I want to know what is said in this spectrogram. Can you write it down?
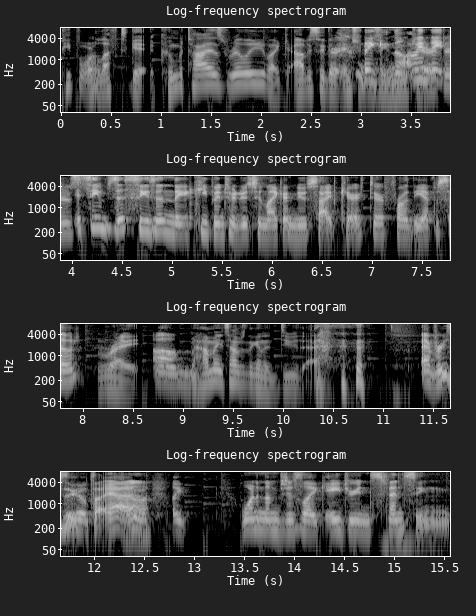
people were left to get akumatized really like obviously they're introducing they, no, new I mean, characters they, it seems this season they keep introducing like a new side character for the episode right um how many times are they gonna do that every single time yeah, yeah. like one of them just like adrien's fencing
